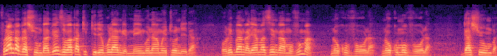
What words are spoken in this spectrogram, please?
Fulanga gashumba agenze wakatikkiro ebulanga emmengo n'amwetondera olw'ebbanga lyamaze ng'amuvuma n'okuvoola n'okumuvoola gashumba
